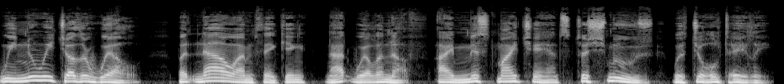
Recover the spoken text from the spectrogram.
We knew each other well. But now I'm thinking, not well enough. I missed my chance to schmooze with Joel Daly.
